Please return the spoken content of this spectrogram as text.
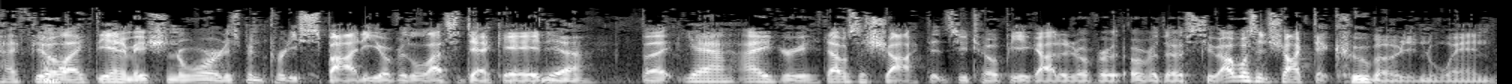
I feel like the animation award has been pretty spotty over the last decade. Yeah. But yeah, I agree. That was a shock that Zootopia got it over over those two. I wasn't shocked that Kubo didn't win,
